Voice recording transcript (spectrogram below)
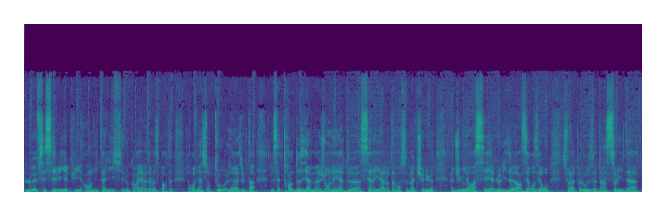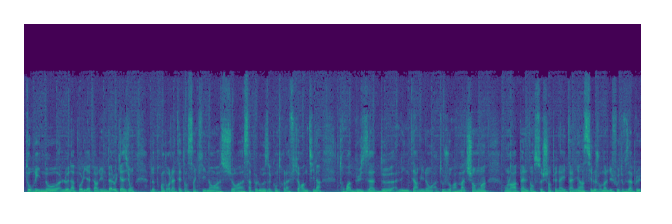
l'UFC Séville. Et puis en Italie, le Corriere dello Sport revient sur tous les résultats de cette 32e journée de Serie A, notamment ce match nul du Milan AC, le leader 0-0 sur la pelouse d'un solide Torino. Le Napoli a perdu une belle occasion de prendre la tête en s'inclinant sur sa pelouse contre la Fiorentina. 3 buts à 2. L'Inter Milan a toujours un match en moins, on le rappelle, dans ce championnat italien. Si le journal du foot vous a plu,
